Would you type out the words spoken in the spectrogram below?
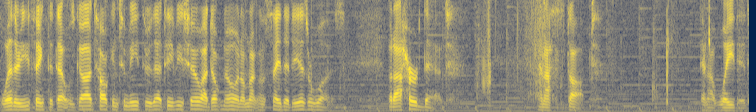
whether you think that that was God talking to me through that TV show, I don't know, and I'm not going to say that is or was. But I heard that, and I stopped, and I waited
